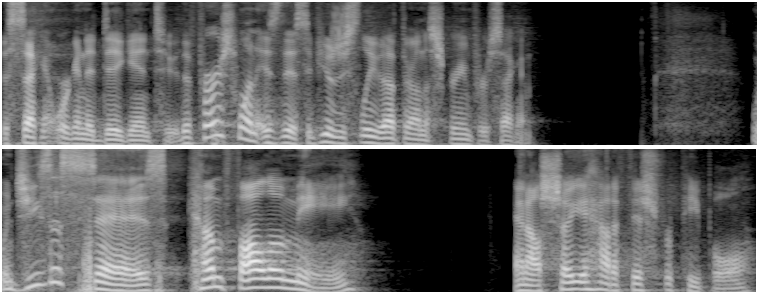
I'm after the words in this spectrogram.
the second we're going to dig into. The first one is this if you'll just leave it up there on the screen for a second. When Jesus says, Come follow me, and I'll show you how to fish for people,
